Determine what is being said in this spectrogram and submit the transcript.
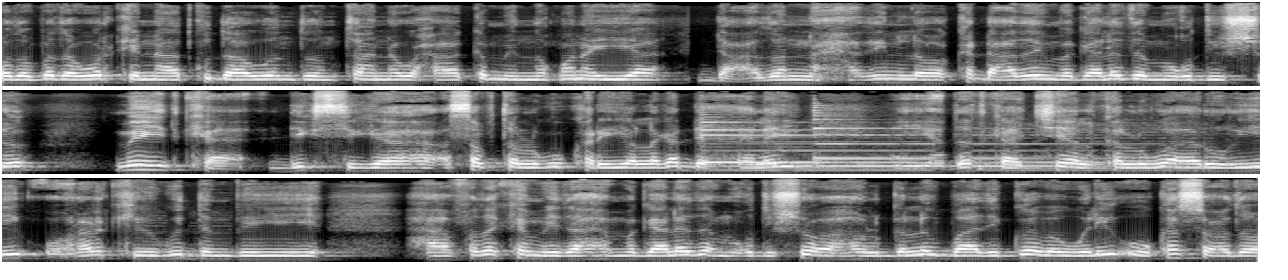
qodobada warkeena aad ku daawan doontaana waxaa ka mid noqonaya dhacdo naxdin le oo ka dhacday magaalada muqdisho meydka digsiga sabta lagu kariyo laga dhex helay iyo dadka jeelka lagu aruuriyey wararkii ugu dambeeyey. Xaafado ka mid ah magaalada muqdisho oo howlgallo baadigooba weli uu ka socdo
